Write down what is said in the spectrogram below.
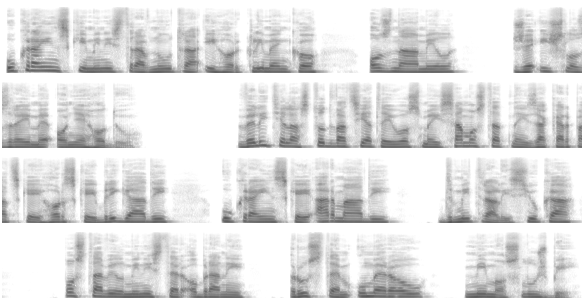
Ukrajinský ministra vnútra Ihor Klimenko oznámil, že išlo zrejme o nehodu veliteľa 128. samostatnej zakarpatskej horskej brigády ukrajinskej armády Dmitra Lisjuka postavil minister obrany Rustem Umerov mimo služby.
